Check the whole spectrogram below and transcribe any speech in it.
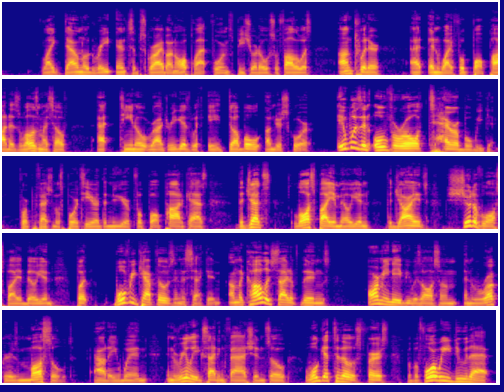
Like, download, rate, and subscribe on all platforms. Be sure to also follow us on Twitter at NYFootballPod, as well as myself at Tino Rodriguez with a double underscore. It was an overall terrible weekend for professional sports here at the New York Football Podcast. The Jets lost by a million. The Giants should have lost by a billion, but we'll recap those in a second. On the college side of things, Army Navy was awesome, and Rutgers muscled out a win in really exciting fashion. So we'll get to those first. But before we do that,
